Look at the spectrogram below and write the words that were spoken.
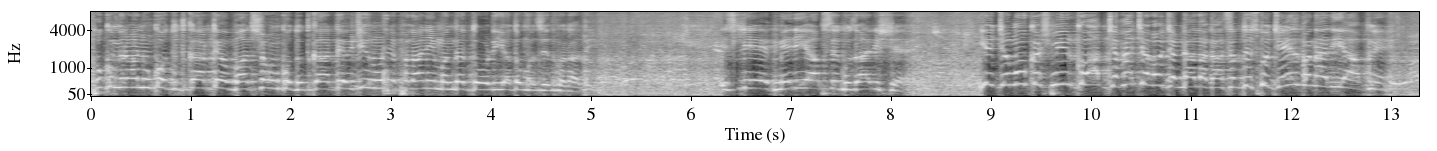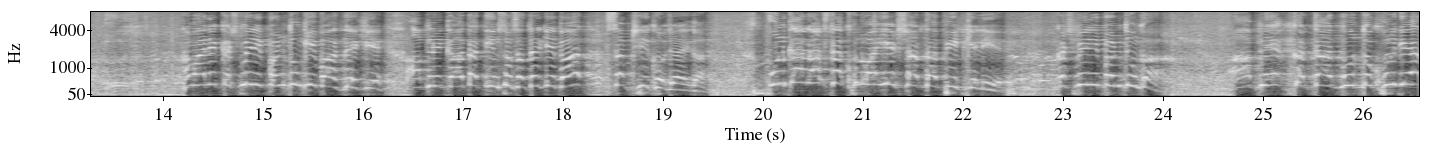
हुक्मरानों को दुत्कारते हो, बादशाहों को दुत्कारते हो, जी उन्होंने फलानी मंदिर तोड़ दिया तो मस्जिद बना दी। इसलिए मेरी आपसे गुजारिश है, ये जम्मू कश्मीर को आप जहाँ चाहो झंडा लगा सकते इसको जेल बना दिया आपने। हमारे कश्मीरी पंडितों की बात देखिए, आपने कहा था 370 के बाद सब ठीक हो जाएगा। उनका रास्ता खुलवाइए शारदा पीठ के लिए। कश्मीरी पंडितों का आपने करतारपुर तो खुल गया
